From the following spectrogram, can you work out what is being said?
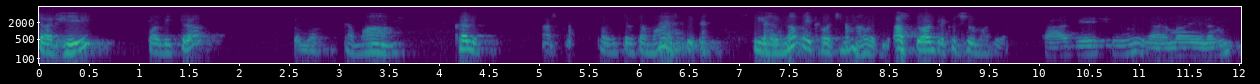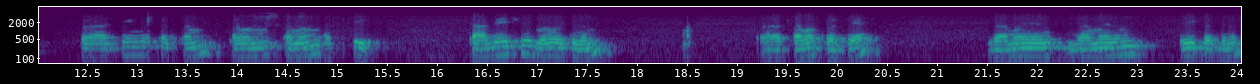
तर्हि पवित्र तमा। खलु। अस्तु। पवित्रतमा अस्ति। स्त्रीलिङ्गम् एकवचनं भवति। अस्तु अग्रे कुशलमहोदय काव्येषु रामायणं प्राचीनशतं तमं तमम् अस्ति। काव्येषु बहुवचनं तमप्रत्यय। रामायण रामायणम् एकवचनं।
